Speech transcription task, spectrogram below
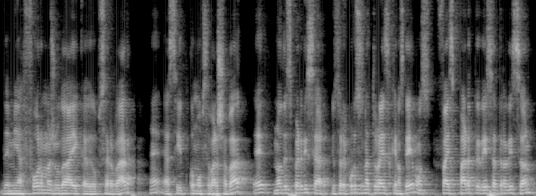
de minha forma judaica de observar, né? assim como observar Shabbat, é não desperdiçar. E os recursos naturais que nós temos faz parte dessa tradição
